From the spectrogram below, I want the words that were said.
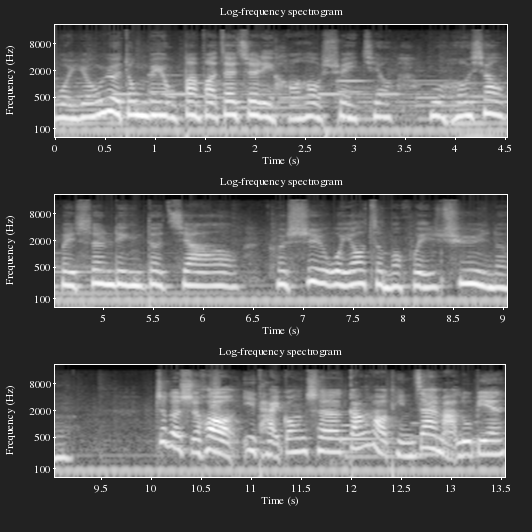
我永远都没有办法在这里好好睡觉。我好想回森林的家哦，可是我要怎么回去呢？这个时候，一台公车刚好停在马路边，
